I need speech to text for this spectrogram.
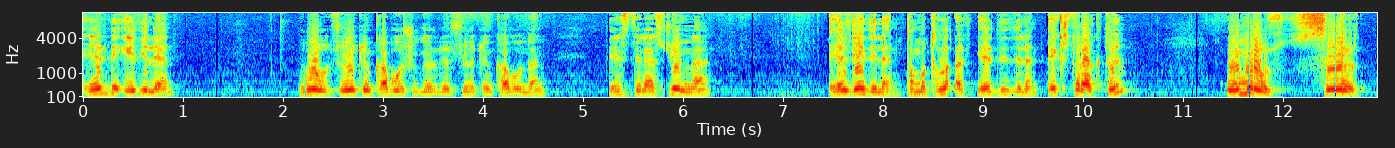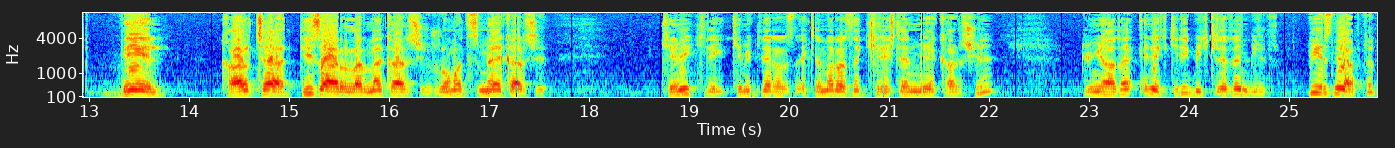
elde edilen bu söğütün kabuğu, şu gördüğünüz söğütün kabuğundan destilasyonla elde edilen, damıtılarak elde edilen ekstraktı omuz, sırt, bel, kalça, diz ağrılarına karşı, romatizmaya karşı, kemik, kemikler arasında, eklemler arasında kireçlenmeye karşı dünyada en etkili bitkilerden biridir. Biz ne yaptık?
